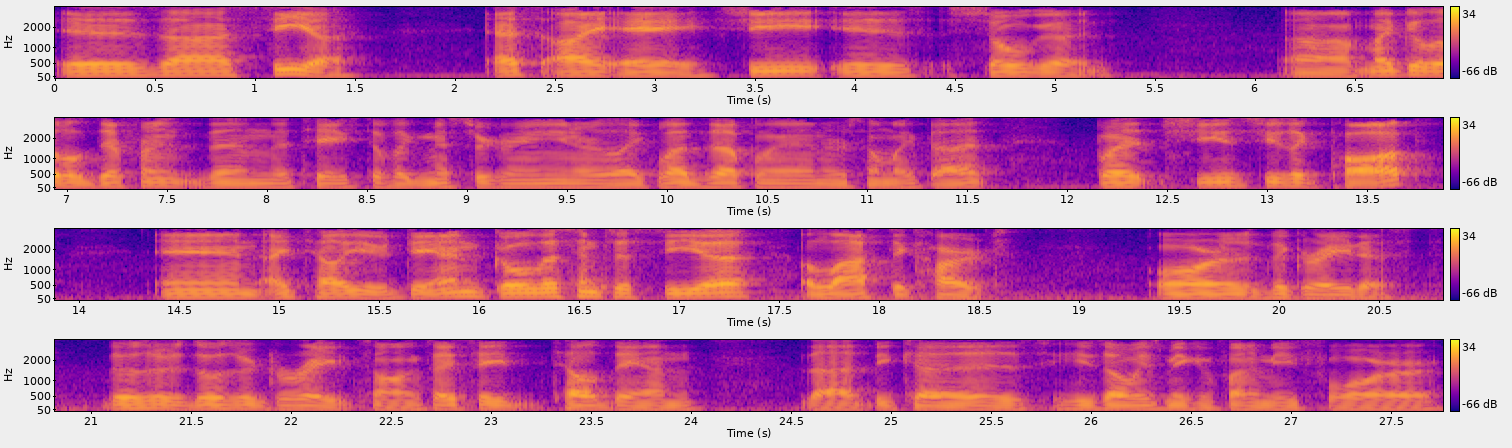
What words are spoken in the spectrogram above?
is uh, Sia, S I A. She is so good. Uh, might be a little different than the taste of like Mr. Green or like Led Zeppelin or something like that, but she's she's like pop, and I tell you, Dan, go listen to Sia, Elastic Heart, or The Greatest those are those are great songs. I say tell Dan that because he's always making fun of me for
